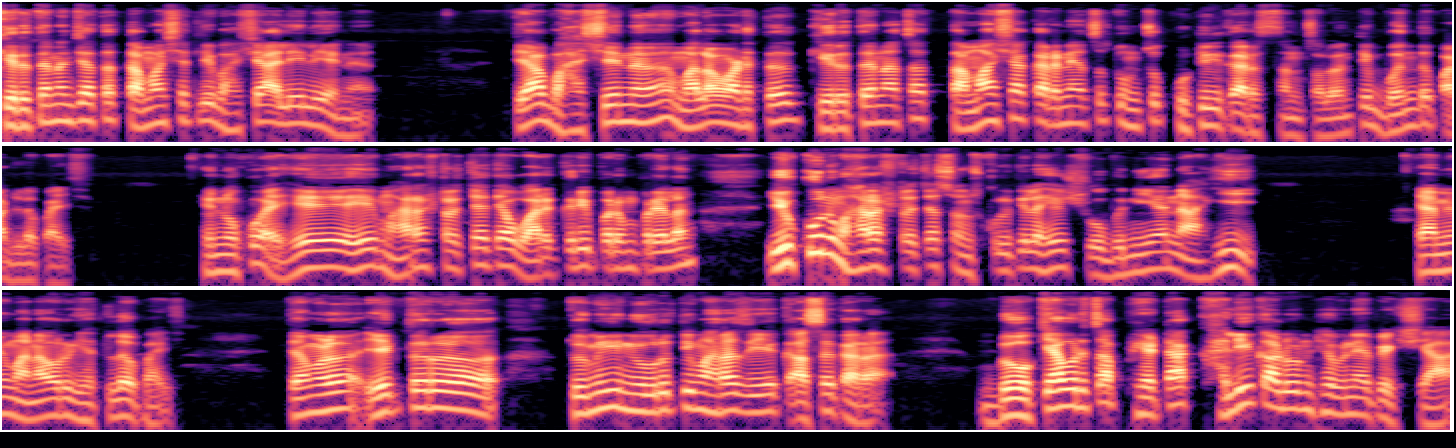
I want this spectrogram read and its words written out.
कीर्तनाची आता तमाशातली भाषा आलेली आहे ना. त्या भाषेनं मला वाटतं कीर्तनाचा तमाशा करण्याचं तुमचं कुटील कारस्थान चालू आणि ते बंद पाडलं पाहिजे. हे नको आहे. हे हे महाराष्ट्राच्या त्या वारकरी परंपरेला एकूण महाराष्ट्राच्या संस्कृतीला हे शोभनीय नाही हे आम्ही मनावर घेतलं पाहिजे. त्यामुळं एक तर तुम्ही निवृत्ती महाराज एक असं करा. डोक्यावरचा फेटा खाली काढून ठेवण्यापेक्षा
